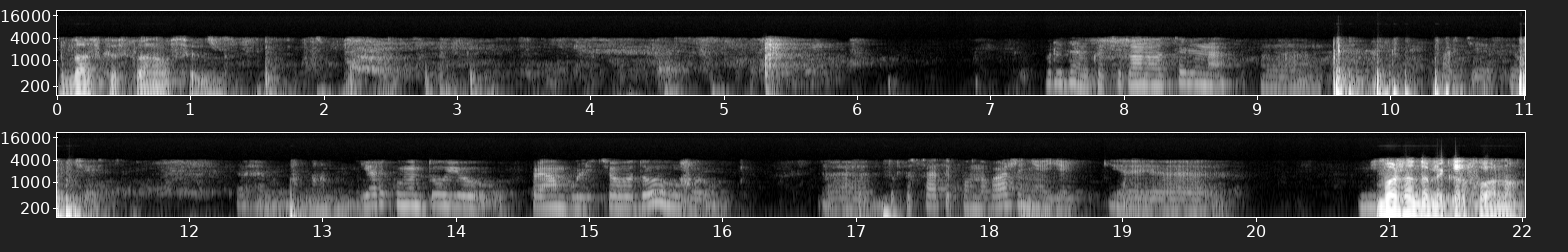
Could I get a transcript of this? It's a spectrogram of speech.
Будь ласка, Світлана Васильівна. Руденко Світлана Васильівна, партія «Сила честь». Е, Я рекомендую в преамбулі цього договору е, дописати повноваження, які е, Можна до мікрофону.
